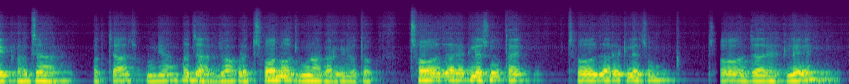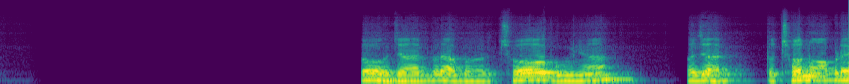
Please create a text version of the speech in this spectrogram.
એક હજાર. પચાસ ગુણ્યા હજાર. જો આપણે છ નો જ ગુણાકાર કર્યો તો છ હજાર એટલે શું થાય? છ હજાર એટલે શું? છ હજાર એટલે છ હજાર બરાબર છ ગુણ્યા હજાર. તો છ નો આપણે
